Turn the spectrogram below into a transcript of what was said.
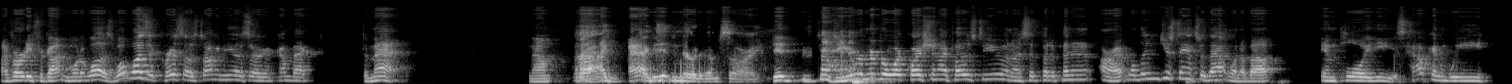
I've already forgotten what it was. What was it, Chris? I was talking to you, so I can come back to Matt. Now, uh, I, Matt, I did, didn't note it. I'm sorry. Did, do you remember what question I posed to you? And I said, put a pin in it. All right. Well, then just answer that one about employees. How can we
